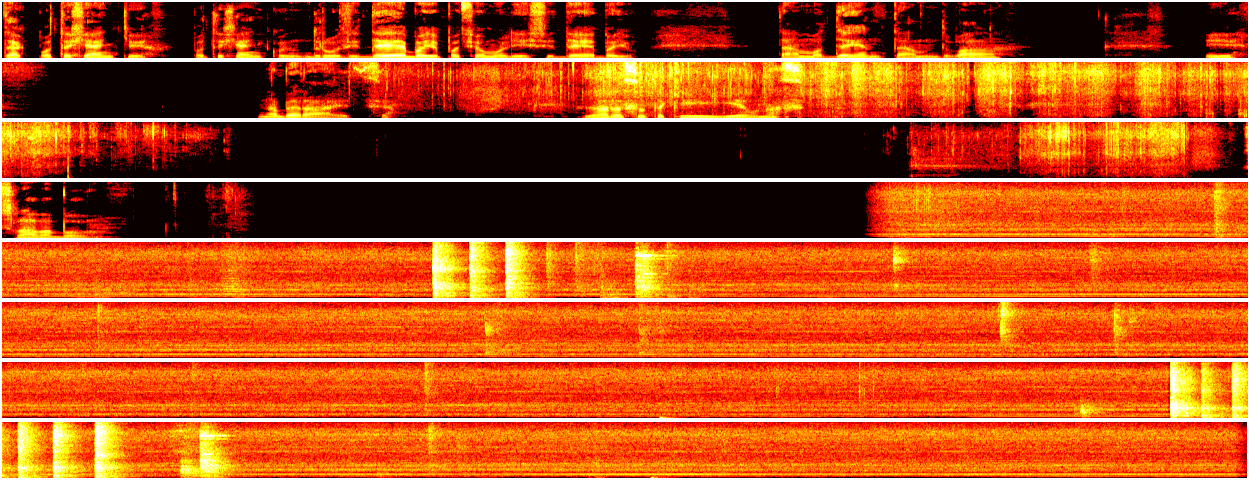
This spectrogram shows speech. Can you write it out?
Так потихеньку, потихеньку, друзі, дебаю по цьому лісі, дебаю. Там один, там два. І набирається. Зараз отакі є у нас. Слава Богу.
